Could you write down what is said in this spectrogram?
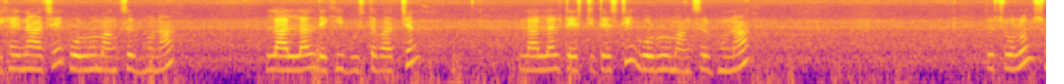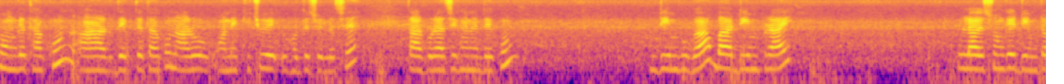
এখানে আছে গরুর মাংসের ভুনা। লাল লাল দেখি বুঝতে পারছেন। লাল লাল টেস্টি টেস্টি গরুর মাংসের ভুনা। তো চলুন সঙ্গে থাকুন আর দেখতে থাকুন আরও অনেক কিছু হতে চলেছে। তারপরে আছে এখানে দেখুন ডিম ভুগা বা ডিম ফ্রাই। পোলাওয়ের সঙ্গে ডিমটা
